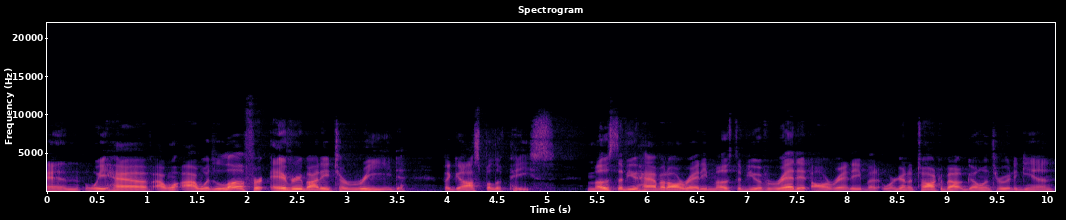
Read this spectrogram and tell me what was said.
And we have, I, w- I would love for everybody to read the gospel of peace. Most of you have it already. Most of you have read it already, but we're going to talk about going through it again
